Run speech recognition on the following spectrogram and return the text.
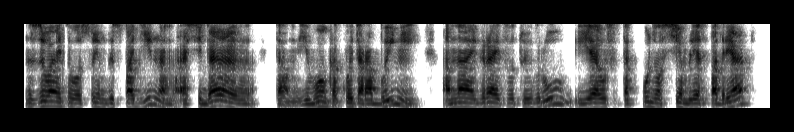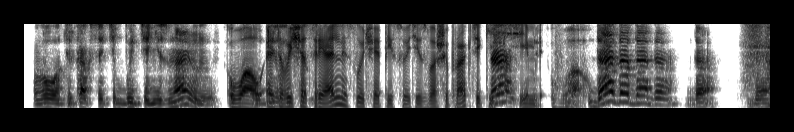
называет его своим господином, а себя там его какой-то рабыней. Она играет в эту игру, и я уже так понял, 7 лет подряд. Вот, и как с этим быть, я не знаю. Вау, это вы сейчас реальный случай описываете из вашей практики? Да. 7 лет. Вау. Да, да, да, да, да. Да.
